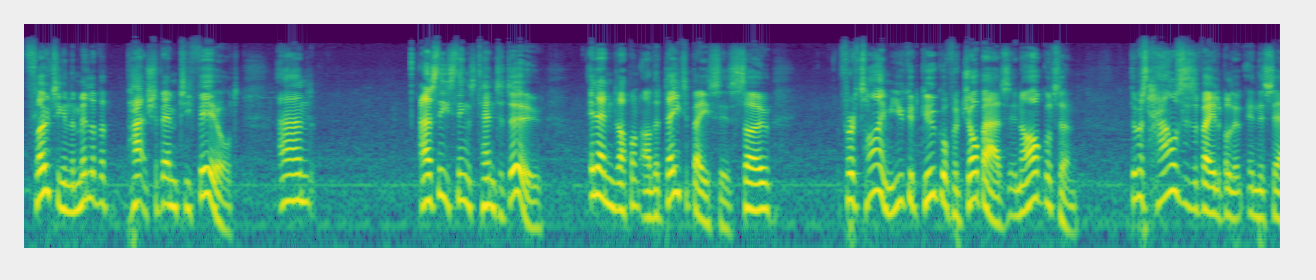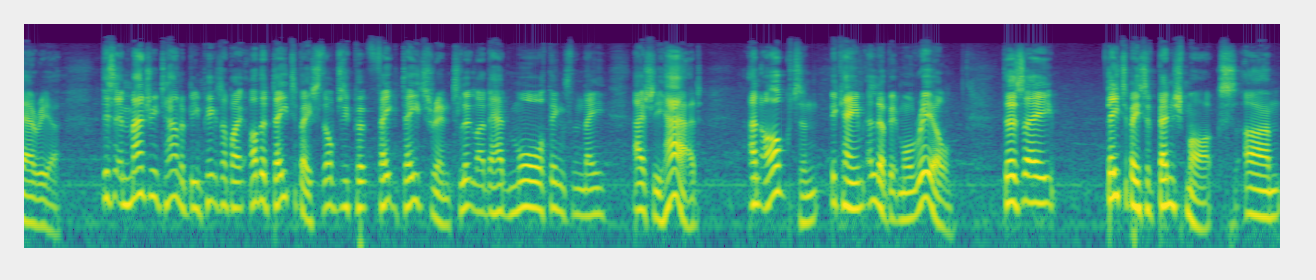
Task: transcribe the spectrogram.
floating in the middle of a patch of empty field. And as these things tend to do, it ended up on other databases. So for a time, you could Google for job ads in Argleton. There was houses available in this area. This imaginary town had been picked up by other databases that obviously put fake data in to look like they had more things than they actually had. And Argleton became a little bit more real. There's a database of benchmarks, um,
